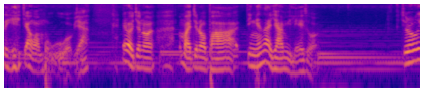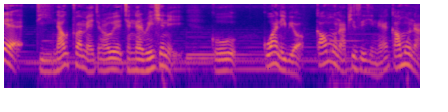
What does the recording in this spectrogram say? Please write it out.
သေးကြောက်မှာမဟုတ်ဘူးပေါ့ဗျာ။အဲ့တော့ကျွန်တော်အမှကျွန်တော်ဘာတင်ငန်းစာရမိလဲဆိုတော့ကျွန်တော်တို့ရဲ့ဒီနောက်ထွက်မဲ့ကျွန်တော်တို့ရဲ့ generation တွေကိုကိုကနေပြီးတော့ကောင်းမွန်တာဖြစ်စေချင်တယ်ကောင်းမွန်တာ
